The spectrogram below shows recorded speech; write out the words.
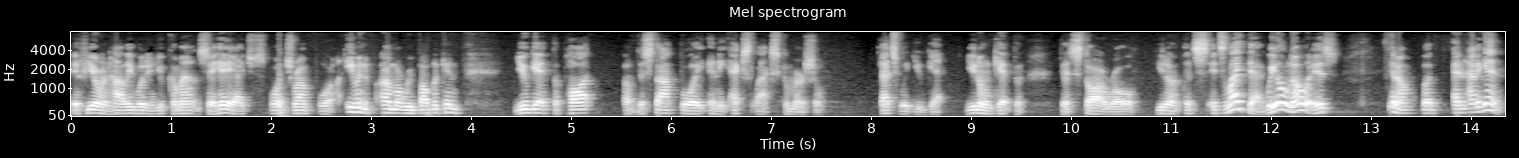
If you're in Hollywood and you come out and say, "Hey, I support Trump," or even if I'm a Republican, you get the part of the stock boy in the X-Lax commercial. That's what you get. You don't get the, the star role. You don't. It's it's like that. We all know it is, you know. But and, and again,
